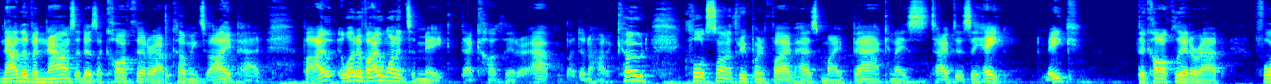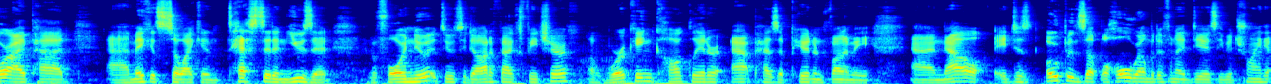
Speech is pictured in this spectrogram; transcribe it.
now they've announced that there's a calculator app coming to iPad. But I, what if I wanted to make that calculator app? But I don't know how to code. Claude Sonnet 3.5 has my back, and I typed it and say, hey, make the calculator app for iPad and make it so I can test it and use it. And before I knew it, due to the artifacts feature, a working calculator app has appeared in front of me. And now it just opens up a whole realm of different ideas. If you're trying to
